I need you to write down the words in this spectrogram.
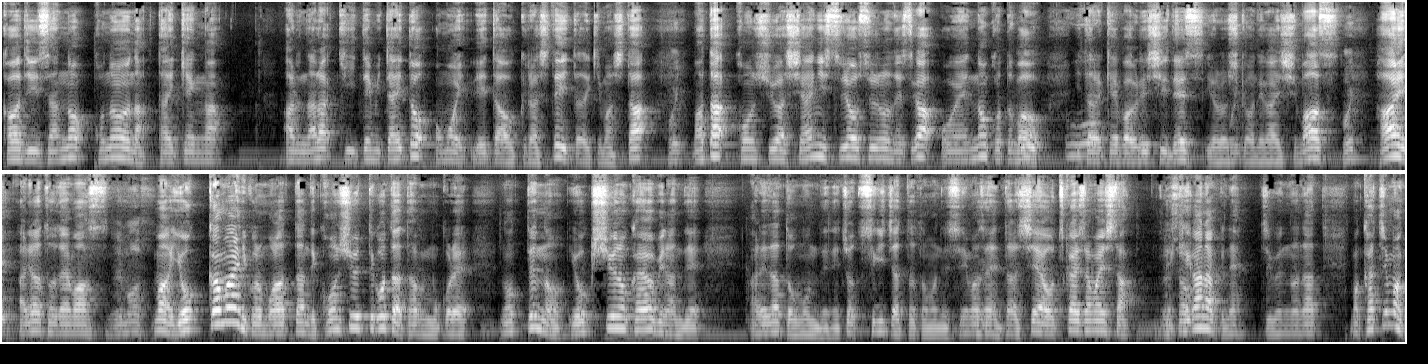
川尻さんのこのような体験があるなら聞いてみたいと思い、レターを送らせていただきました。はい。また、今週は試合に出場するのですが、応援の言葉をいただければ嬉しいです。よろしくお願いします。はい。はい、ありがとうございます。まあ4日前にこれもらったんで今週ってことは多分もうこれ載ってんの翌週の火曜日なんであれだと思うんでねちょっと過ぎちゃったと思うんですいません。ただ試合お疲れ様でした、ね、怪我なくね自分のな、まあ、勝ち負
